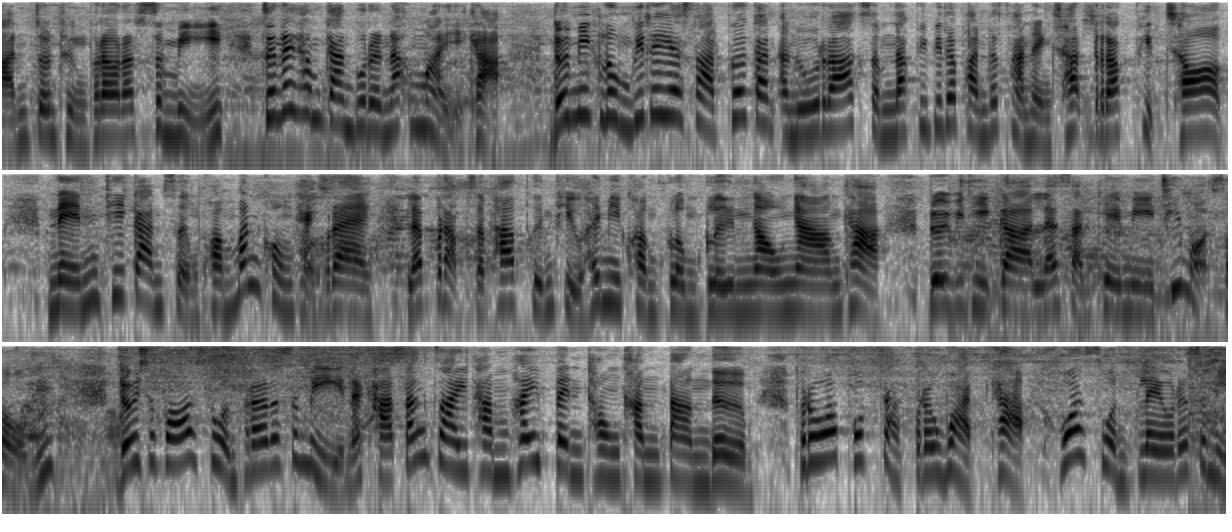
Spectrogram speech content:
านจนถึงพระรัศมี จึงได้ทำการบูรณะใหม่ค่ะ โดยมีกลุ่มวิทยาศาสตร์เพื่อการอนุรักษ์สำนักพิพิธภัณฑสถานแห่งชาติรับผิดชอบ เน้นที่การเสริมความมั่นคงแข็งแรง และปรับสภาพพื้นผิวให้มีความกลมกลืนเงางามค่ะ โดยวิธีการและสารเคมีที่เหมาะสม โดยเฉพาะส่วนพระรัศมีนะคะ ตั้งใจทำให้เป็นทองคำตามเดิม เพราะว่าพบจากประวัติค่ะ ว่าส่วนเปลวรัศมี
